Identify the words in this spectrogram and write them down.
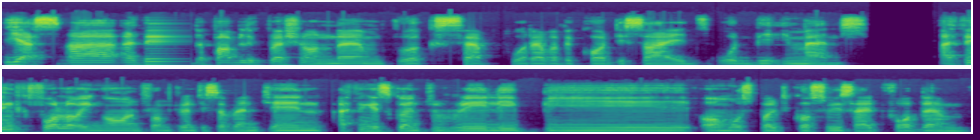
Yes, uh, I think the public pressure on them to accept whatever the court decides would be immense. I think following on from 2017, I think it's going to really be almost political suicide for them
